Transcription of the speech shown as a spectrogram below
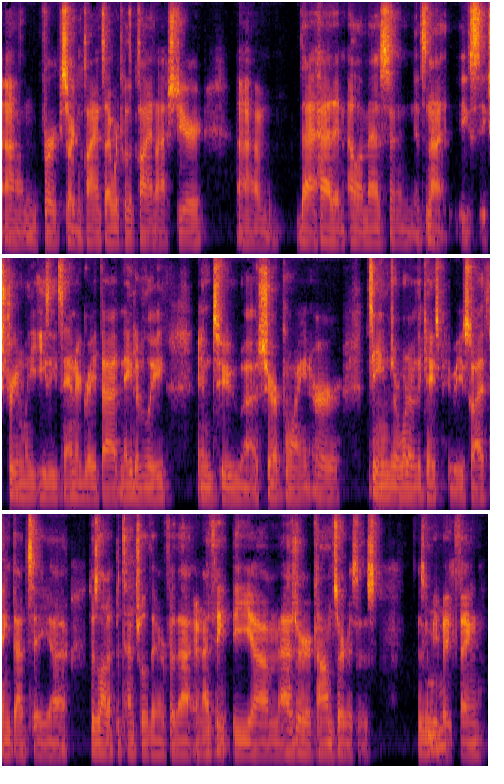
Um, for certain clients, I worked with a client last year um, that had an LMS, and it's not it's extremely easy to integrate that natively into uh, SharePoint or Teams or whatever the case may be. So I think that's a uh, there's a lot of potential there for that, and I think the um, Azure Com services is going to mm-hmm. be a mm-hmm. big thing.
